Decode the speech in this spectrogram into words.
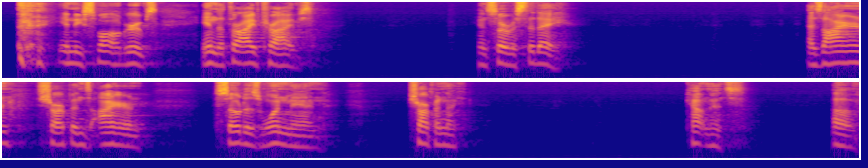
in these small groups, in the Thrive tribes, in service today. As iron sharpens iron, so does one man sharpen the countenance of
